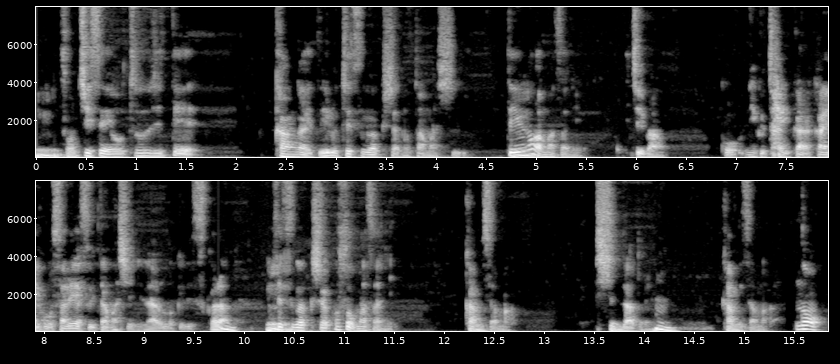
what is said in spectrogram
うん。その知性を通じて考えている哲学者の魂っていうのがうんまさに一番、こう、肉体から解放されやすい魂になるわけですから、うん哲学者こそまさに神様、死んだ後に。神様の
